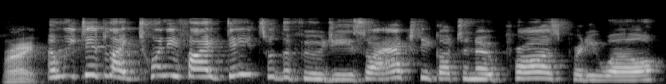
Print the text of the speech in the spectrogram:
Right. And we did like 25 dates with the Fugees, so I actually got to know Pras pretty well.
